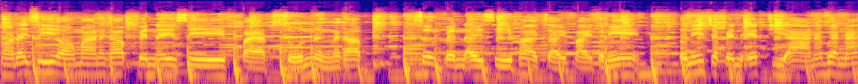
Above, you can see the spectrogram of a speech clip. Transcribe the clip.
ถอด IC ออกมานะครับ เป็น IC 801 นะครับ ซึ่งเป็น IC ภาคจ่ายไฟตัวนี้ ตัวนี้จะเป็น STR นะเพื่อนนะ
